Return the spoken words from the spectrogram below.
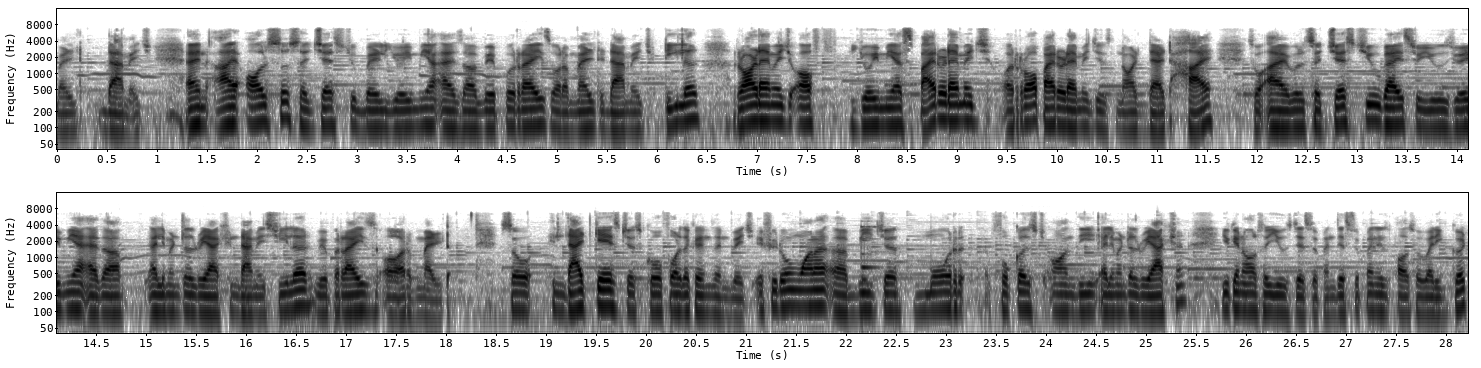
melt damage. And I also suggest to build Yoimiya as a vaporize or a melt damage dealer. Raw damage of Yoimiya's pyro damage or raw pyro damage is not that high. So I will suggest you guys to use Yoimiya as a elemental reaction damage dealer vaporize or melt so in that case just go for the crimson witch if you don't want to uh, be just more focused on the elemental reaction you can also use this weapon. This weapon is also very good.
